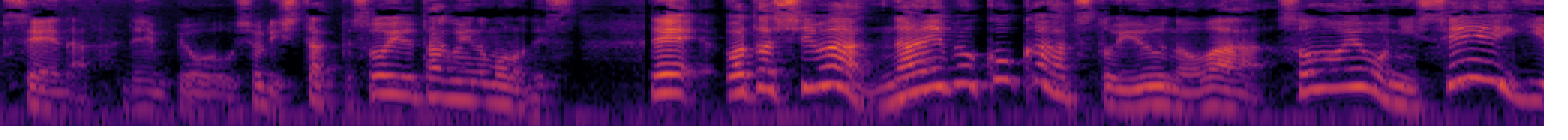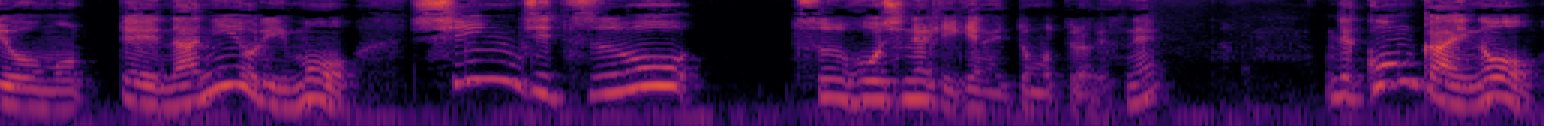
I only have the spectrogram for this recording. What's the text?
不正な伝票を処理したって、そういう類のものです。で、私は内部告発というのは、そのように正義を持って何よりも真実を通報しなきゃいけないと思ってるわけですね。で、今回の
